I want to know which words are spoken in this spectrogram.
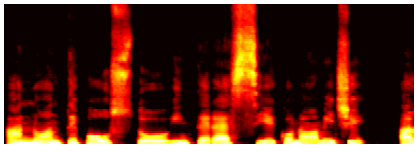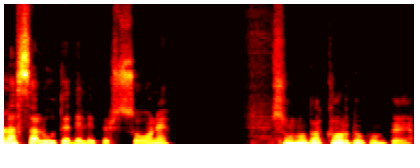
hanno anteposto interessi economici alla salute delle persone. Sono d'accordo con te,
